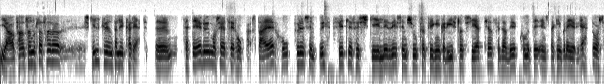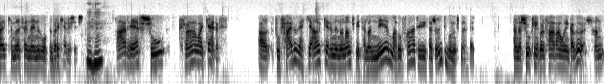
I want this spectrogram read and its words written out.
Já, það er náttúrulega að fara skilgriðan það líka rétt. Um, þetta er um að segja tveir hópar. Það er hópurinn sem uppfyllir þau skilirði sem sjúkrapíkingar Íslands setja fyrir að viðkomandi einstaklingur eigi rétt og að sækja með fyrir neinun ofnbæra kervisins. Mm -hmm. Þar er svo krafa gerð að þú færð ekki aðgerðin en á landsbytala nema þú farir í þessu undirbúningsmeðferð. Þannig að sjúklingur fara á enga völ. Hann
